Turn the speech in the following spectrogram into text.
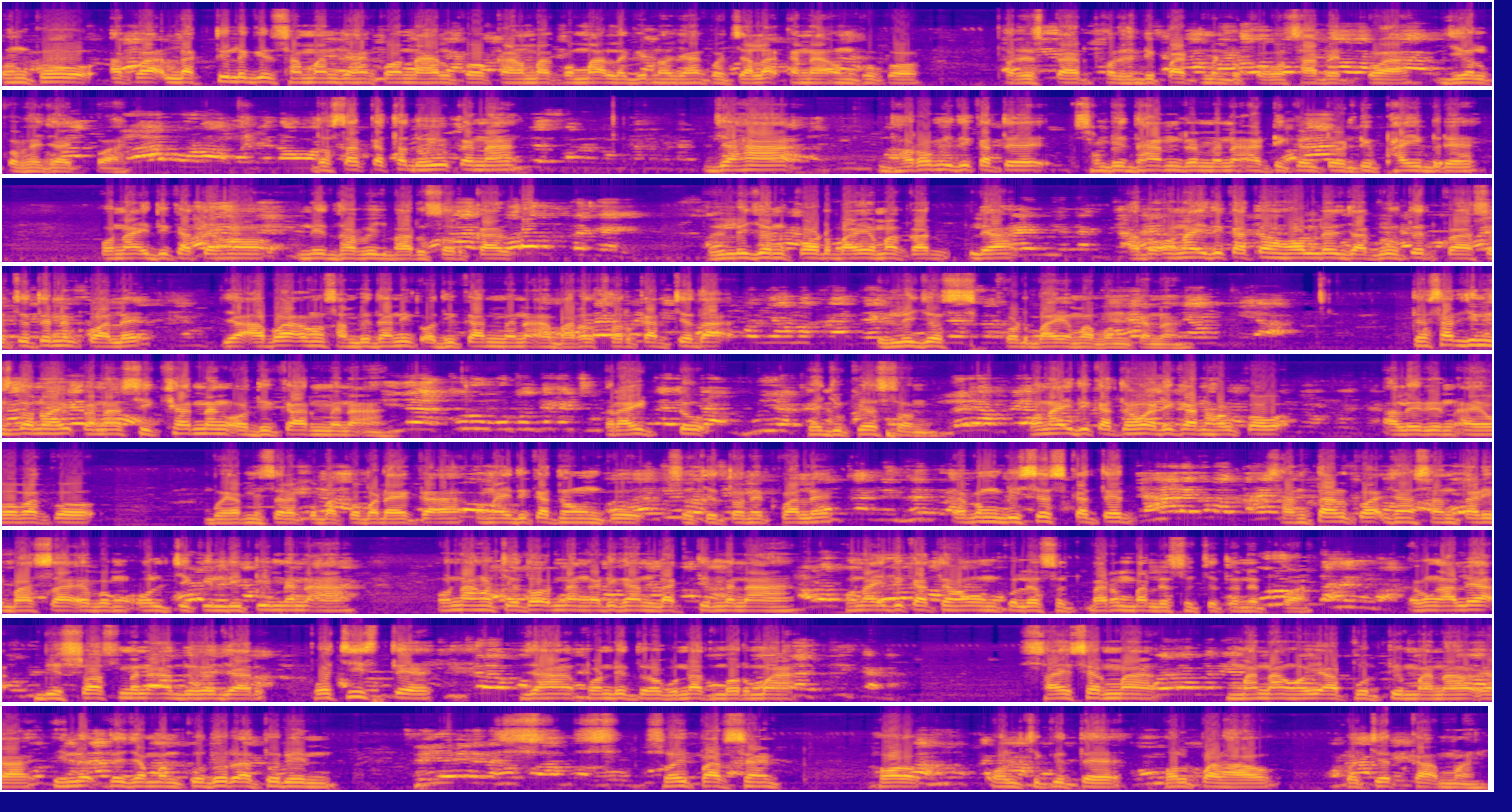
उनको आकवा लगती लगी सामान जहाँ को नाहल को कारमा को मा लगी जहाँ को चला कना उनको को फॉरेस्टर फॉरेस्ट डिपार्टमेंट को साबेत को जियल को भेजा को दोसर कथा दो कना जहाँ धर्म इदी कते संविधान रे मेना आर्टिकल 25 रे ओना इदी कते हो नित धाबी भारत सरकार रिलीजन कोड बाय एमा कर लिया अब ओना इदी कते हो ᱡᱮ ᱟᱵᱚᱣᱟᱜ ᱦᱚᱸ ᱥᱟᱝᱵᱤᱫᱷᱟᱱᱤᱠ ᱚᱫᱷᱤᱠᱟᱨ ᱢᱮᱱᱟᱜᱼᱟ ᱵᱷᱟᱨᱚᱛ ᱥᱚᱨᱠᱟᱨ ᱪᱮᱫᱟᱜ ᱨᱤᱞᱤᱡᱤᱭᱟᱥ ᱠᱳᱰ ᱵᱟᱭ ᱮᱢᱟᱵᱚᱱ ᱠᱟᱱᱟ ᱛᱮᱥᱟᱨ ᱡᱤᱱᱤᱥ ᱫᱚ ᱱᱚᱣᱟ ᱦᱩᱭᱩᱜ ᱠᱟᱱᱟ ᱥᱤᱠᱠᱷᱟ ᱨᱮᱱᱟᱜ ᱚᱫᱷᱤᱠᱟᱨ ᱢᱮᱱᱟᱜᱼᱟ ᱨᱟᱭᱤᱴ ᱴᱩ ᱮᱰᱩᱠᱮᱥᱚᱱ ᱚᱱᱟ ᱤᱫᱤ ᱠᱟᱛᱮ ᱦᱚᱸ ᱟᱹᱰᱤᱜᱟᱱ ᱦᱚᱲ ᱠᱚ ᱟᱞᱮᱨᱮᱱ ᱟᱭᱳᱼᱵᱟᱵᱟ ᱠᱚ ᱵᱚᱭᱟ ᱢᱤᱥᱨᱟ ᱠᱚ ᱵᱟᱠᱚ ᱵᱟᱰᱟᱭ ᱠᱟᱜᱼᱟ ᱚᱱᱟ ᱤᱫᱤ ᱠᱟᱛᱮ ᱦᱚᱸ ᱩᱱᱠᱩ ᱥᱚᱪᱮᱛᱚᱱᱮᱫ ᱠᱚᱣᱟᱞᱮ ᱮᱵᱚᱝ ᱵᱤᱥᱮᱥ ᱠᱟᱛᱮ ᱥᱟᱱᱛᱟᱲ ᱠᱚᱣᱟᱜ ᱡᱟᱦᱟᱸ ᱥᱟᱱᱛᱟᱲᱤ ᱵᱷᱟᱥᱟ ᱮᱵᱚᱝ ᱚᱞᱪᱤᱠᱤ ᱞᱤᱯᱤ ᱢᱮᱱᱟᱜᱼᱟ ona hoche to nang ngadigan lakti mena. Ona idi kate ha unko le barombar le sochetonet pa ebong alia biswas mena 2025 te jaha pandit raghunath murma sai sharma mana hoya apurti mana ya ina te jaman kudur aturin. 100% hol olchikite hol padhao bachet ka man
